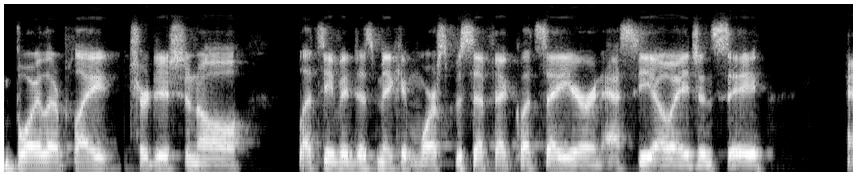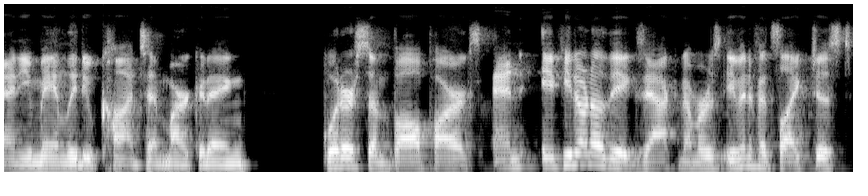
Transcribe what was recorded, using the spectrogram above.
boilerplate, traditional. Let's even just make it more specific. Let's say you're an SEO agency and you mainly do content marketing. What are some ballparks? And if you don't know the exact numbers, even if it's like just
